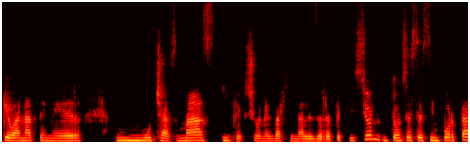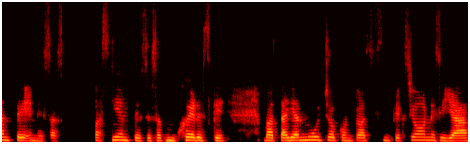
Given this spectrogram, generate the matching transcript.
que van a tener muchas más infecciones vaginales de repetición. Entonces es importante en esas pacientes, esas mujeres que batallan mucho con todas esas infecciones y ya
